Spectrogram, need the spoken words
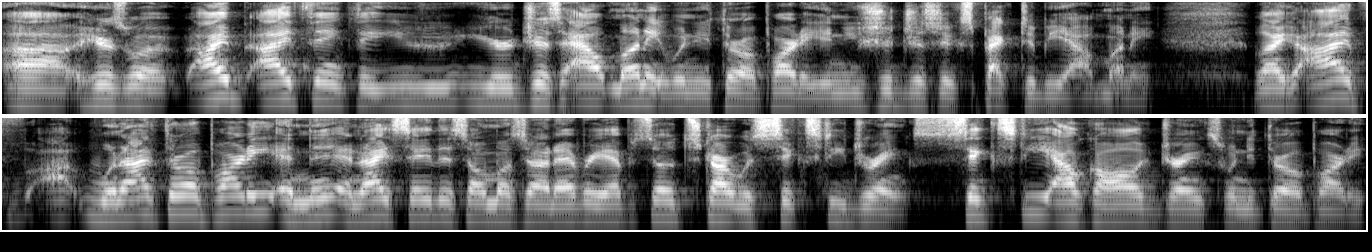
Uh, here's what I, I think that you you're just out money when you throw a party and you should just expect to be out money. Like I when I throw a party and and I say this almost on every episode, start with 60 drinks, 60 alcoholic drinks when you throw a party.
